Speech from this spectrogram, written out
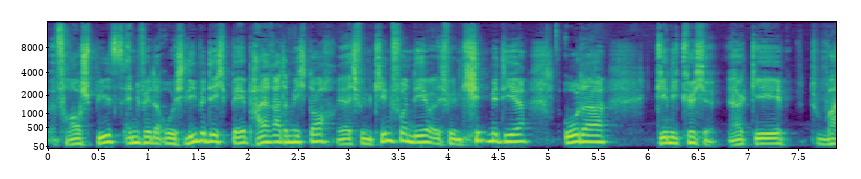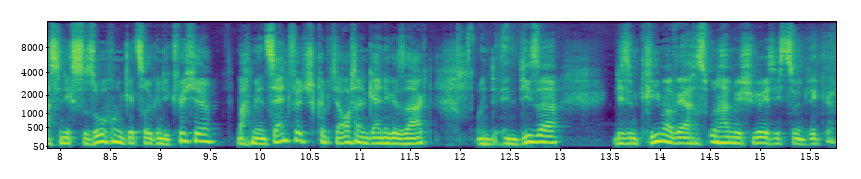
Frau spielst, entweder, oh, ich liebe dich, Babe, heirate mich doch, ja, ich will ein Kind von dir oder ich will ein Kind mit dir, oder geh in die Küche, ja, geh, du hast hier nichts zu suchen, geh zurück in die Küche, mach mir ein Sandwich, kommt ja auch dann gerne gesagt. Und in dieser, in diesem Klima wäre es unheimlich schwierig, sich zu entwickeln.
